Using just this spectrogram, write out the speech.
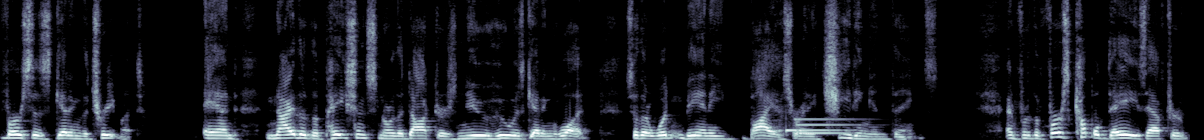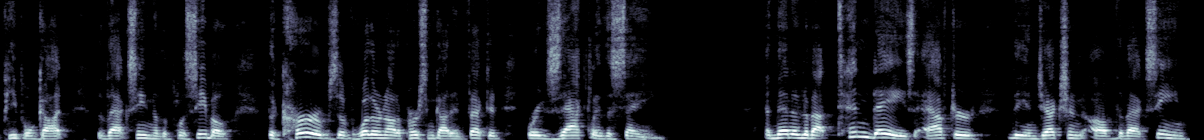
versus getting the treatment. And neither the patients nor the doctors knew who was getting what, so there wouldn't be any bias or any cheating in things. And for the first couple days after people got the vaccine or the placebo, the curves of whether or not a person got infected were exactly the same. And then at about 10 days after the injection of the vaccine,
